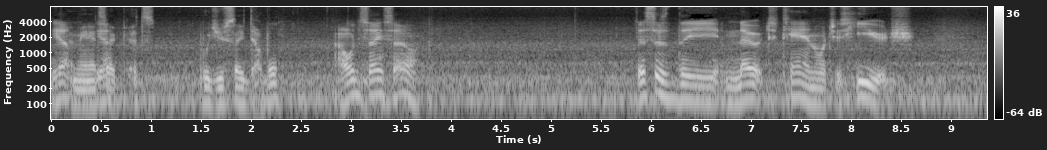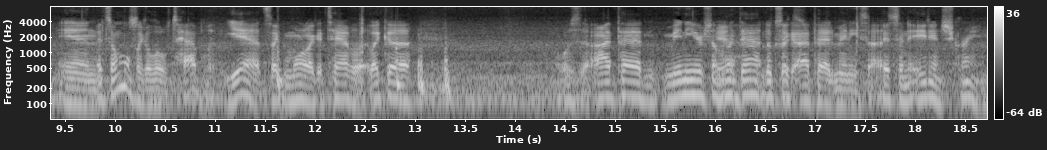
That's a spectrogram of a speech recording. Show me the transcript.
yeah. I mean, it's yep. like it's. Would you say double? I would say so. This is the Note 10, which is huge, and It's almost like a little tablet. yeah, it's like more like a tablet, like a what was it, iPad Mini or something Yeah. like that. It looks like an iPad Mini size. It's an eight-inch screen.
